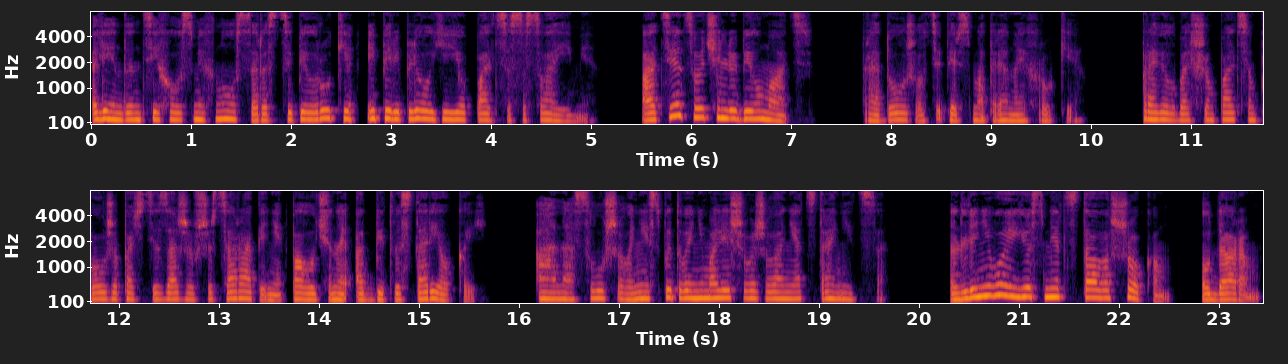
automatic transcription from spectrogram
Линдон тихо усмехнулся, расцепил руки и переплел ее пальцы со своими. Отец очень любил мать. Продолжил теперь, смотря на их руки. Провел большим пальцем по уже почти зажившей царапине, полученной от битвы с тарелкой. А она слушала, не испытывая ни малейшего желания отстраниться. Для него ее смерть стала шоком, ударом,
